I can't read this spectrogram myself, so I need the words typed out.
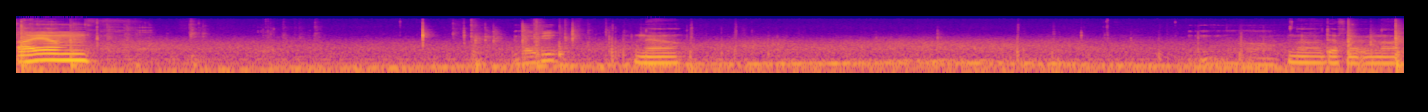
I am. Maybe? No. Mm, no. Definitely not.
